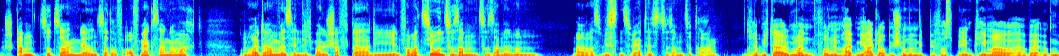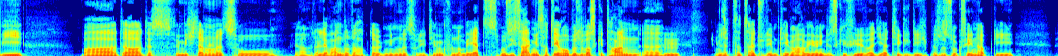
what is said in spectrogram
stammt sozusagen, der uns darauf aufmerksam gemacht. Und heute haben wir es endlich mal geschafft, da die Informationen zusammenzusammeln und mal was Wissenswertes zusammenzutragen. Ich habe mich da irgendwann vor einem halben Jahr, glaube ich, schon mal mit befasst mit dem Thema, aber irgendwie war da das für mich dann noch nicht so ja, relevant oder habe da irgendwie noch nicht so die Themen gefunden. Aber jetzt muss ich sagen, es hat sich auch ein bisschen was getan äh, mhm. in letzter Zeit zu dem Thema, habe ich irgendwie das Gefühl, weil die Artikel, die ich ein bisschen so gesehen habe, die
